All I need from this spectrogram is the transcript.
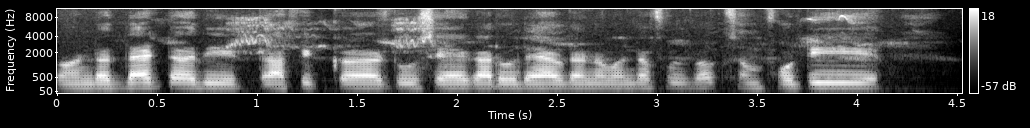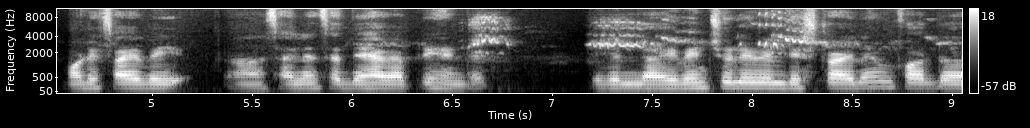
so under that the traffic to say గారు they have done a wonderful work some forty modify silencer they have apprehended will eventually will destroy them for the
